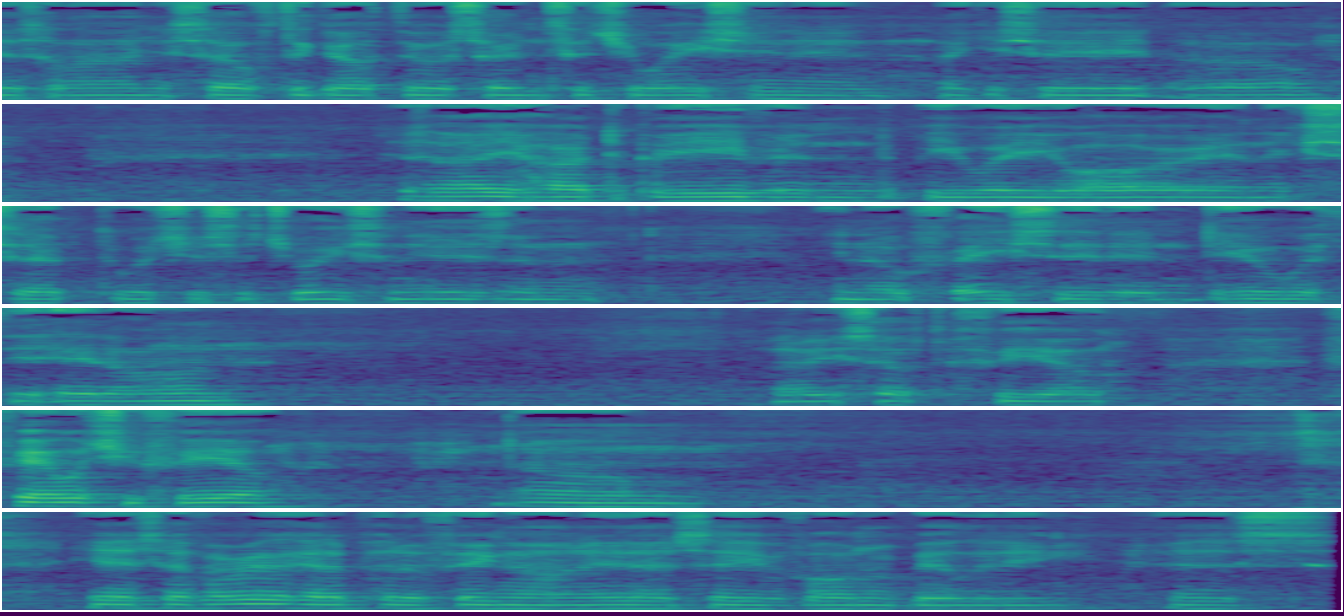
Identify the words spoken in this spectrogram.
just allowing yourself to go through a certain situation and, like you said, um, just allow your heart to grieve and be where you are and accept what your situation is and, you know, face it and deal with it head on allow yourself to feel feel what you feel. Um, yeah, so if I really had to put a finger on it, I'd say vulnerability as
